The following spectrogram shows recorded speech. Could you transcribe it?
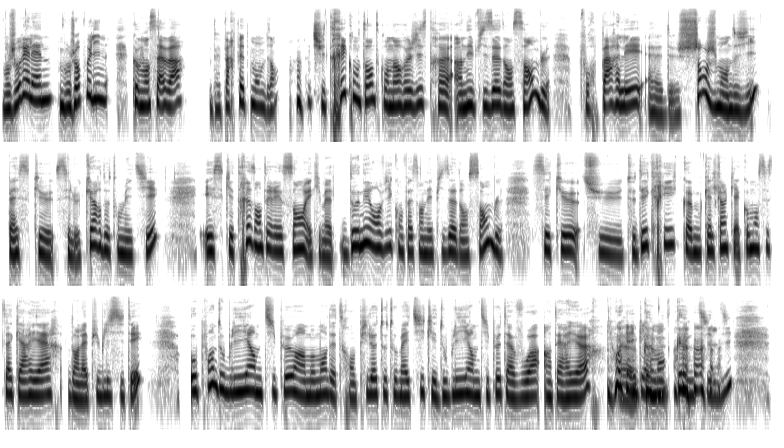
Bonjour Hélène. Bonjour Pauline. Comment ça va? Ben, Parfaitement bien. Je suis très contente qu'on enregistre un épisode ensemble pour parler euh, de changement de vie parce que c'est le cœur de ton métier. Et ce qui est très intéressant et qui m'a donné envie qu'on fasse un épisode ensemble, c'est que tu te décris comme quelqu'un qui a commencé sa carrière dans la publicité, au point d'oublier un petit peu à un moment d'être en pilote automatique et d'oublier un petit peu ta voix intérieure, euh, comme, comme, tu le dis,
